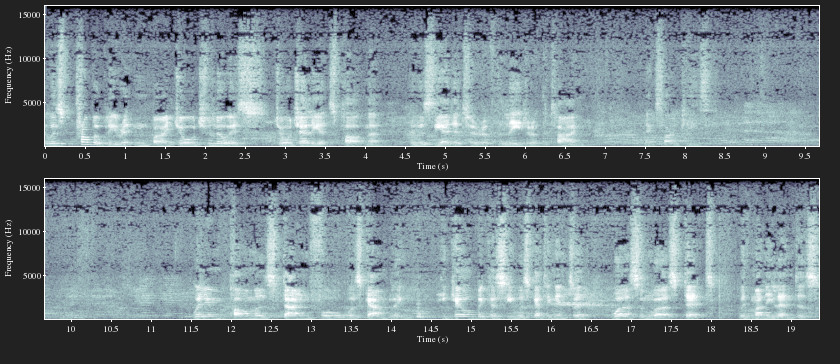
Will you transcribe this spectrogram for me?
It was probably written by George Lewes, George Eliot's partner, who was the editor of The Leader at the time. Next slide, please. William Palmer's downfall was gambling. He killed because he was getting into worse and worse debt with moneylenders.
